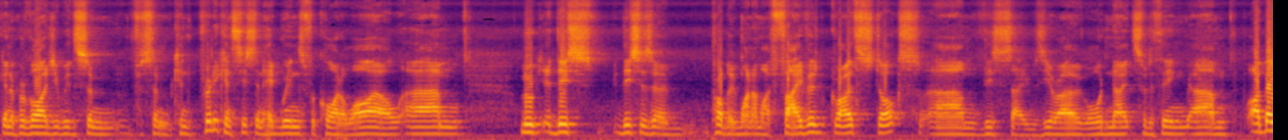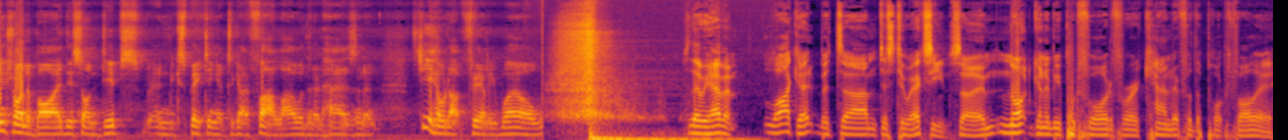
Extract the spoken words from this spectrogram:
going to provide you with some some con- pretty consistent headwinds for quite a while. Um, look, this this is a probably one of my favoured growth stocks. Um, this say zero ordinate sort of thing. Um, I've been trying to buy this on dips and expecting it to go far lower than it has, and it, it's held up fairly well. So there we have it. Like it, but um, just too exy. So not going to be put forward for a candidate for the portfolio,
